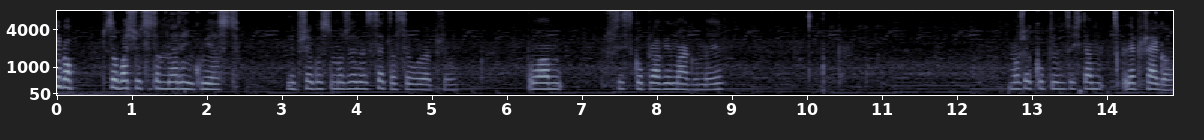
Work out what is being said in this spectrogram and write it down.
Chyba zobaczmy, co tam na rynku jest. lepszego, może seta są lepszą. Bo mam wszystko prawie magmy. Może kupię coś tam lepszego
